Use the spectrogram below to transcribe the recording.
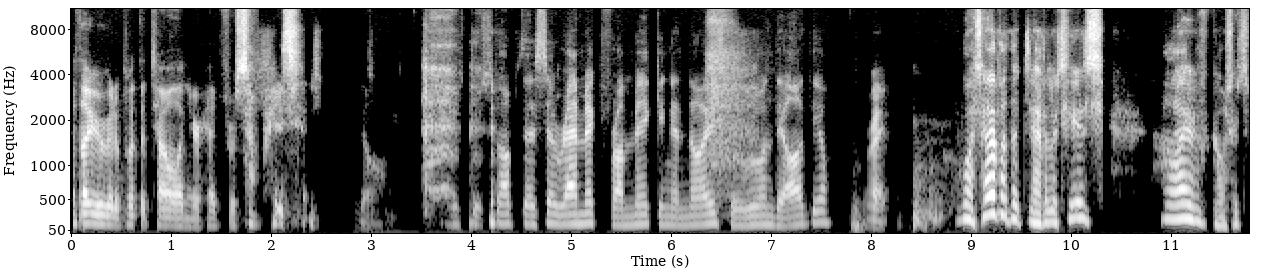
I thought you were gonna put the towel on your head for some reason. No. Is to stop the ceramic from making a noise to ruin the audio. Right. Whatever the devil it is, I've got it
